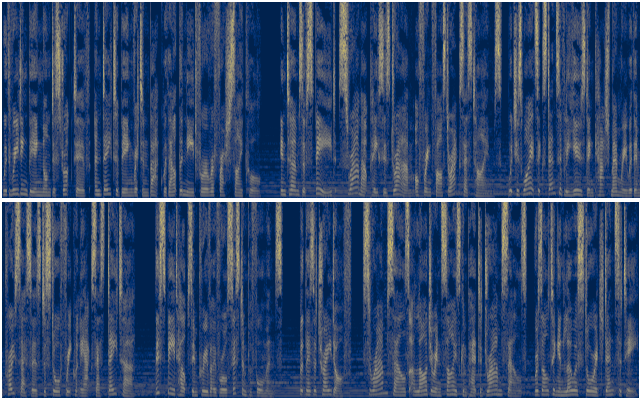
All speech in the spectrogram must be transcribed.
with reading being non-destructive and data being written back without the need for a refresh cycle. In terms of speed, SRAM outpaces DRAM, offering faster access times, which is why it's extensively used in cache memory within processors to store frequently accessed data. This speed helps improve overall system performance, but there's a trade-off. SRAM cells are larger in size compared to DRAM cells, resulting in lower storage density.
